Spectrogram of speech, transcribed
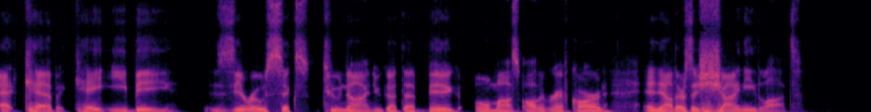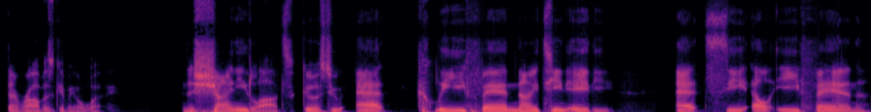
At Keb, K E B 0629. You got that big Omos autograph card. And now there's a shiny lot that Rob is giving away. And the shiny lot goes to at CleFan1980. At CLE Fan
